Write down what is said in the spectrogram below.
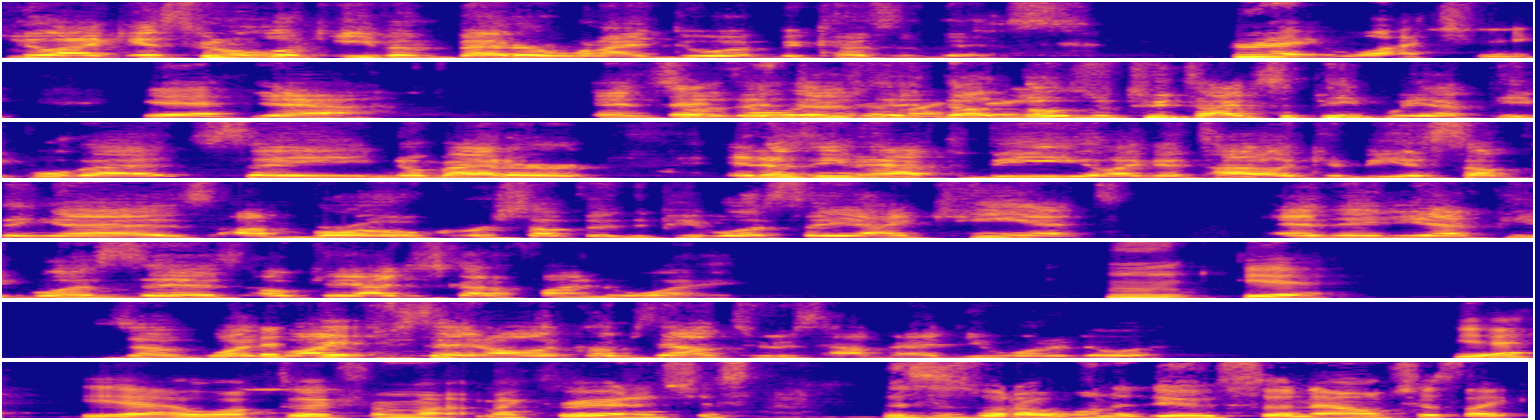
be like, it's gonna look even better when I do it because of this. right watch me yeah Yeah. And so then there's th- those are two types of people. You have people that say no matter it doesn't even have to be like a title. It could be as something as I'm broke or something. The people that say I can't, and then you have people that Mm. says okay, I just got to find a way. Mm, yeah So what, That's like it. you said, all it comes down to is how bad do you want to do it. yeah yeah i walked away from my, my career and it's just this is what i want to do so now it's just like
